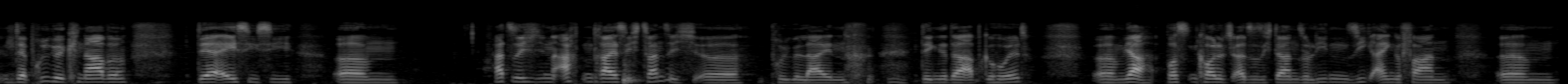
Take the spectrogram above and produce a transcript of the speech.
der Prügelknabe der ACC, ähm, hat sich in 38-20 äh, Prügeleien Dinge da abgeholt. Ähm, ja, Boston College also sich da einen soliden Sieg eingefahren, ähm,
